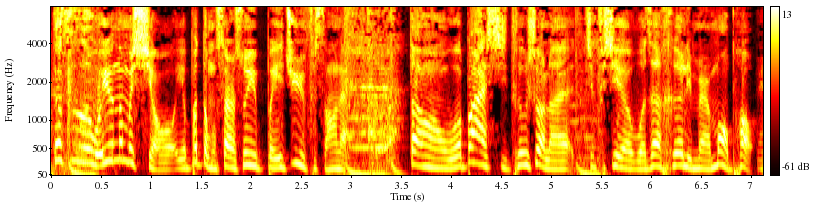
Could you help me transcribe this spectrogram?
但是我又那么小，也不懂事儿，所以悲剧发生了。当我爸洗头上来，就发现我在河里面冒泡。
